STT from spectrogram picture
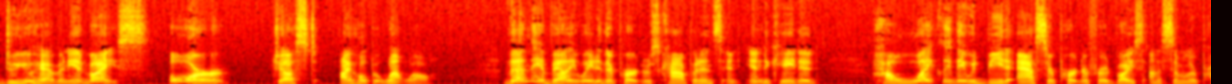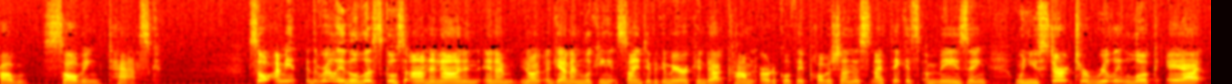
Do you have any advice? Or just, I hope it went well. Then they evaluated their partner's competence and indicated how likely they would be to ask their partner for advice on a similar problem solving task. So, I mean, really the list goes on and on. And, and I'm, you know, again, I'm looking at scientificamerican.com, an article that they published on this. And I think it's amazing when you start to really look at,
